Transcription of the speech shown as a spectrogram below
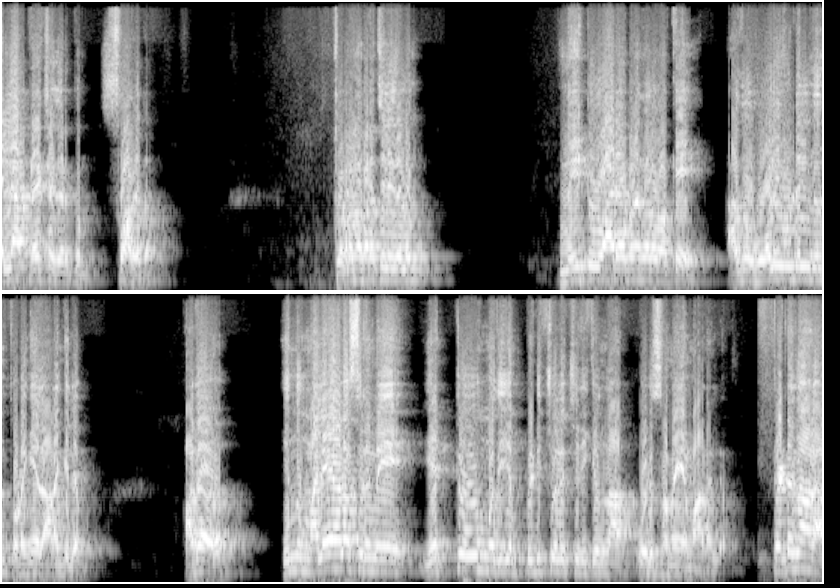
എല്ലാ പ്രേക്ഷകർക്കും സ്വാഗതം. തുറന്ന പറച്ചിലുകളും മീട്ടു ആരോപണങ്ങളും ഒക്കെ അത് ഹോളിവുഡിൽ നിന്ന് തുടങ്ങിയതാണെങ്കിലും അത് ഇന്ന് മലയാള സിനിമയെ ഏറ്റവും അധികം പിടിച്ചുലച്ചിരിക്കുന്ന ഒരു സമയമാണല്ലോ. പെട്ടെന്നാണ്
